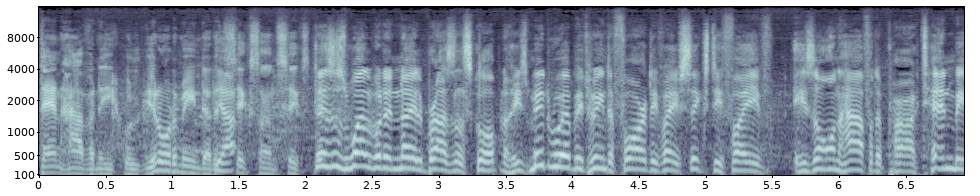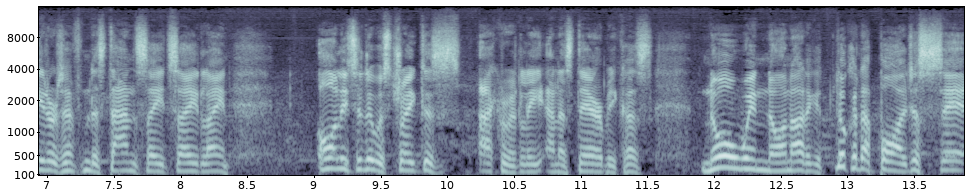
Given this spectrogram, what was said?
Then have an equal. You know what I mean? That Yeah. it's six on six. This is well within Niall Brazel's scope now. He's midway between the 45 65, his own half of the park, 10 metres in from the stand side sideline. All he's to do is strike this accurately, and it's there because no wind, no nothing. Look at that ball, just say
